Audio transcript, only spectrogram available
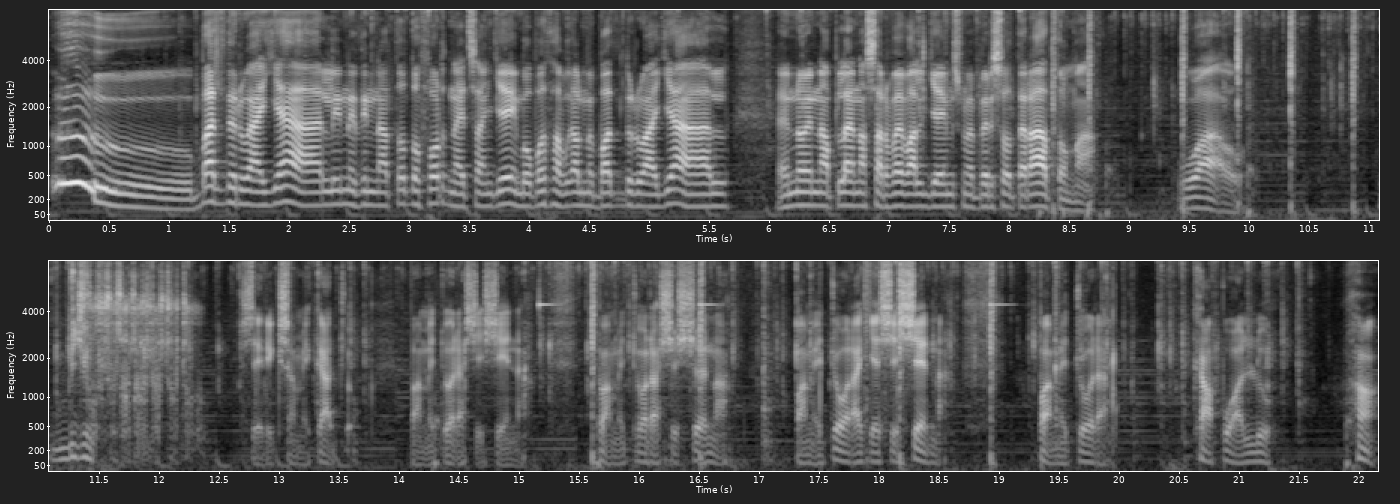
Ου, Battle Royale είναι δυνατό το Fortnite σαν game, οπότε θα βγάλουμε Battle Royale, ενώ είναι απλά ένα survival games με περισσότερα άτομα. Wow. Σε ρίξαμε κάτω. Πάμε τώρα σε σένα. Πάμε τώρα σε σένα. Πάμε τώρα και σε σένα. Πάμε τώρα κάπου αλλού. Χα.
